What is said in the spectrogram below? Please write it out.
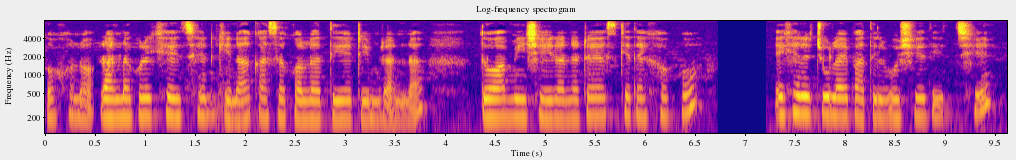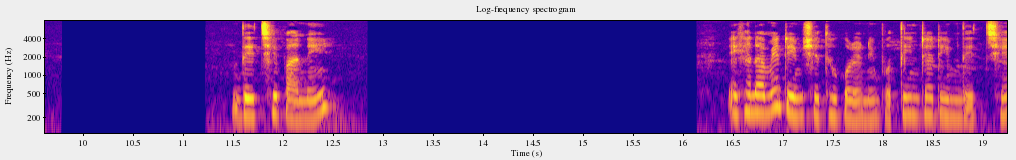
কখনো রান্না করে খেয়েছেন কিনা, কাঁচা কলা দিয়ে ডিম রান্না। তো আমি সেই রান্নাটাই আজকে দেখাবো। এখানে চুলায় পাতিল বসিয়ে দিচ্ছি। দিচ্ছি পানি। এখানে আমি ডিম সেদ্ধ করে নিব। তিনটা ডিম দিচ্ছি।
